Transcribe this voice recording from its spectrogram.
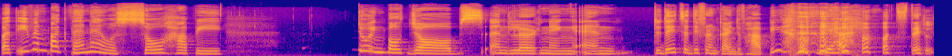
but even back then, I was so happy doing both jobs and learning. And today, it's a different kind of happy. Yeah. but still,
